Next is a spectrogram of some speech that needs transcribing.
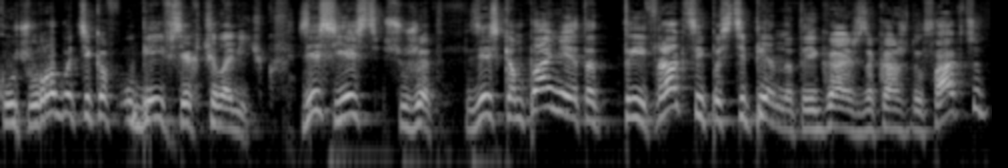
кучу роботиков, убей всех человечков. Здесь есть сюжет. Здесь компания, это три фракции, постепенно ты играешь за каждую фракцию.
